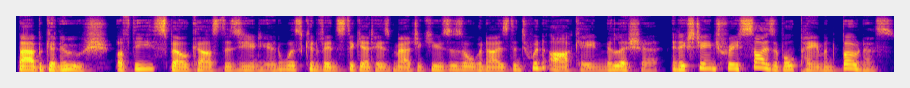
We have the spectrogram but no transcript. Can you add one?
Bab Ganoush of the Spellcasters Union was convinced to get his magic users organized into an arcane militia in exchange for a sizable payment bonus.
